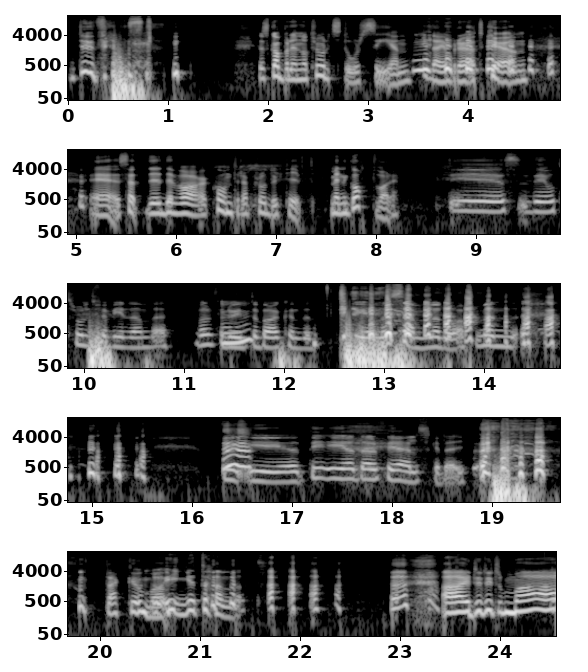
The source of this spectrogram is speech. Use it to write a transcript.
du förresten. Jag skapade en otroligt stor scen där jag bröt kön. Eh, så det, det var kontraproduktivt. Men gott var det. Det är, det är otroligt förvirrande. Varför du Mm. inte bara kunde be om en semla då. Men det, är, det är därför jag älskar dig. Tack gumman. Och inget annat. I did it my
